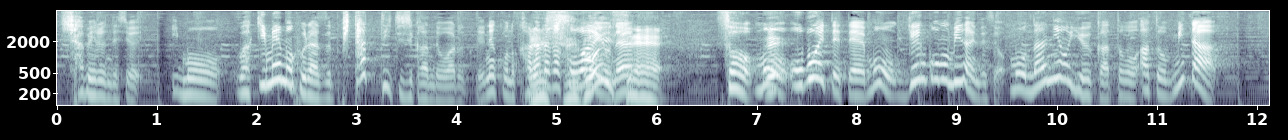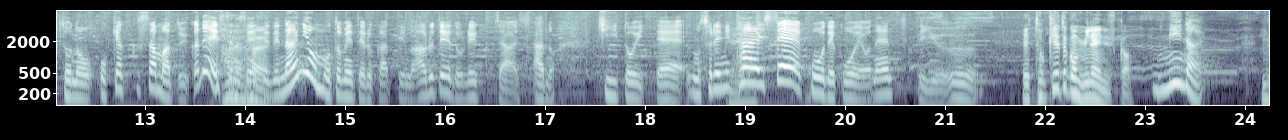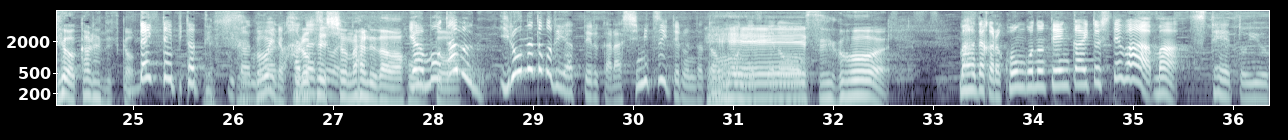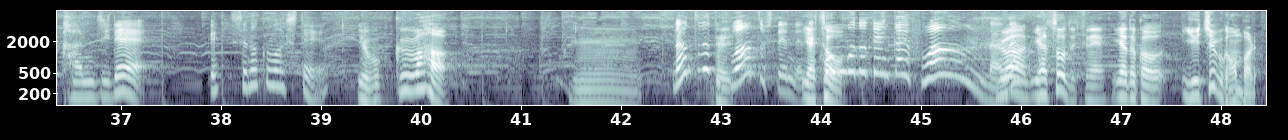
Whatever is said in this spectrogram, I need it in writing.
喋るんですよ。もう脇目も振らずピタッて1時間で終わるってねこの体が怖いよえすごいっすね。そうもえ。う覚えててもう原稿も見ないんですよ。もう何を言うかとあと見たそのお客様というかねエステの先生で何を求めてるかっていうのをある程度レクチャーしあの聞いといてもうそれに対してこうでこうよねっていう。え時計とかも見ないんですか？見ない。でわかるんですか？だいたいピタッて1時すごいなプロフェッショルナルだわいやもう多分いろんなところでやってるから染みついてるんだと思うんですけど、すごい。まあだから今後の展開としてはまあステイという感じで。え瀬名君はステいや僕はうーん。イなんとなく不安としてんね。んいや今後の展開不安だね不安。いやそうですね。いやだから YouTube 頑張る。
